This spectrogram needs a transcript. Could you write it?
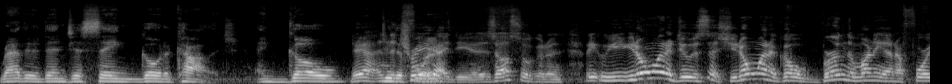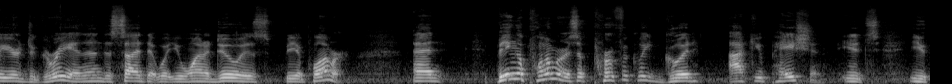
rather than just saying go to college and go yeah and the, the, trade idea is also good you don't want to do is this you don't want to go burn the money on a four-year degree and then decide that what you want to do is be a plumber. And being a plumber is a perfectly good occupation. It's you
